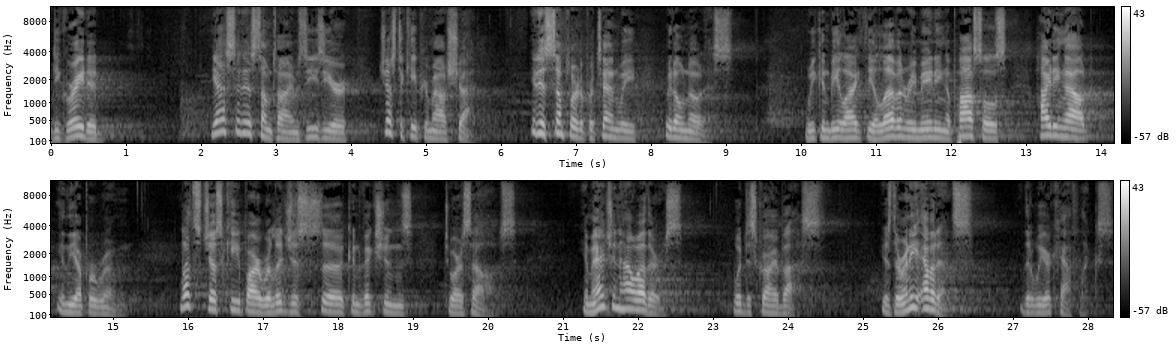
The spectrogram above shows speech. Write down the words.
degraded, yes, it is sometimes easier just to keep your mouth shut. It is simpler to pretend we, we don't notice. We can be like the 11 remaining apostles hiding out in the upper room. Let's just keep our religious uh, convictions to ourselves. Imagine how others would describe us. Is there any evidence that we are Catholics?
